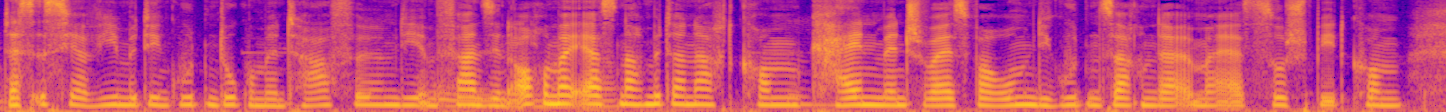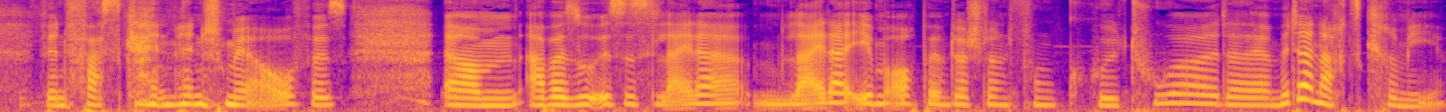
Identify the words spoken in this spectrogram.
Das ist ja wie mit den guten Dokumentarfilmen, die im oh, Fernsehen auch immer erst nach Mitternacht kommen. Mhm. Kein Mensch weiß, warum die guten Sachen da immer erst so spät kommen, wenn fast kein Mensch mehr auf ist. Ähm, aber so ist es leider, leider eben auch beim Deutschlandfunk Kultur, der Mitternachtskrimi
